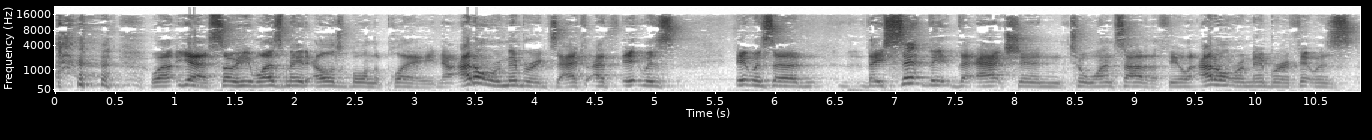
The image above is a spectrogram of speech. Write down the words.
well, yeah, so he was made eligible in the play. Now I don't remember exactly. It was it was a they sent the the action to one side of the field. I don't remember if it was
